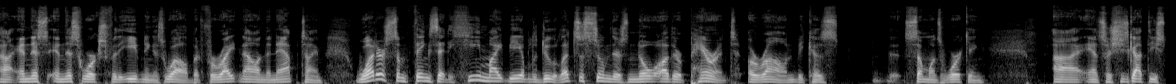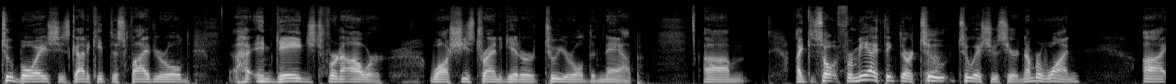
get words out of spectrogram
uh, and this and this works for the evening as well. But for right now in the nap time, what are some things that he might be able to do? Let's assume there's no other parent around because someone's working. Uh, and so she's got these two boys. She's got to keep this five year old uh, engaged for an hour while she's trying to get her two year old to nap. Um, I, so for me, I think there are two yeah. two issues here. Number one, uh,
